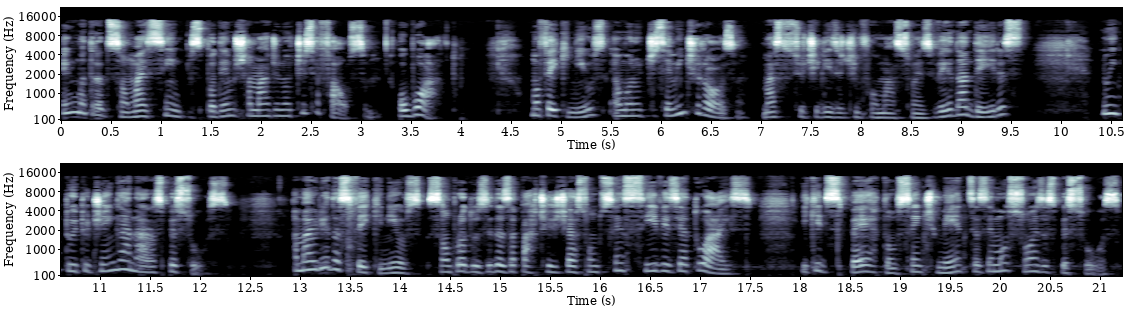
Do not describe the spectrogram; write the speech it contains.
Em uma tradução mais simples, podemos chamar de notícia falsa ou boato. Uma fake news é uma notícia mentirosa, mas que se utiliza de informações verdadeiras no intuito de enganar as pessoas. A maioria das fake news são produzidas a partir de assuntos sensíveis e atuais e que despertam os sentimentos e as emoções das pessoas,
